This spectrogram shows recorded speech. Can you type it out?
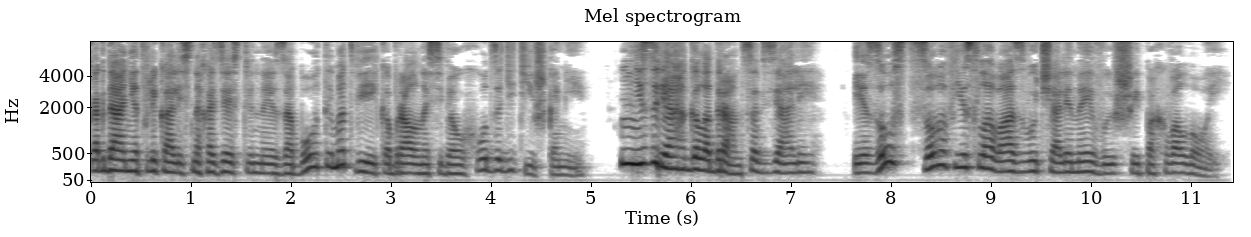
Когда они отвлекались на хозяйственные заботы, Матвейка брал на себя уход за детишками. Не зря голодранца взяли». Из уст Софьи слова звучали наивысшей похвалой.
